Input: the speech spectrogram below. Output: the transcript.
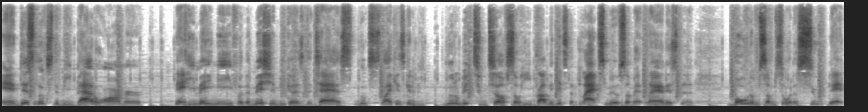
And this looks to be battle armor that he may need for the mission because the task looks like it's going to be a little bit too tough. So he probably gets the blacksmiths of Atlantis to mold him some sort of suit that,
